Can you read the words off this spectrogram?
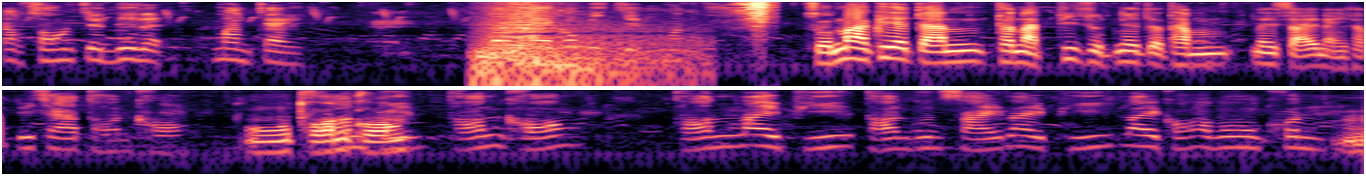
กับสองเจ็ดนี่แหละ มั่นใจยังไงก็มีเจ็ดงวดส่วนมากที่อาจารย์ถนัดที่สุดเนี่ยจะทำในสายไหนครับวิชาถอนของโอ้ถอนของผีถอนของ ถอนไล่ผีถอนคุณไสยไล่ผีไล่ของอัปมงคลอื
